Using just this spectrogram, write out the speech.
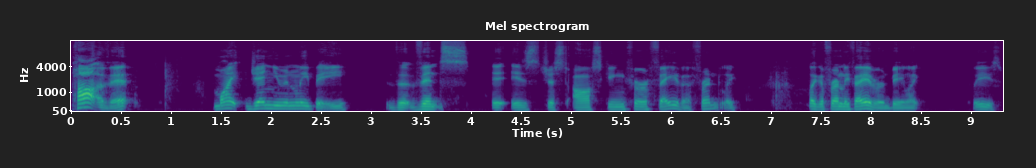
Part of it might genuinely be that Vince i- is just asking for a favor, friendly, like a friendly favor, and being like, "Please."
